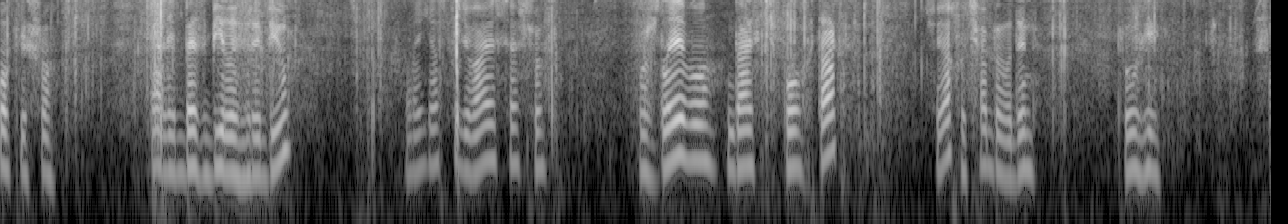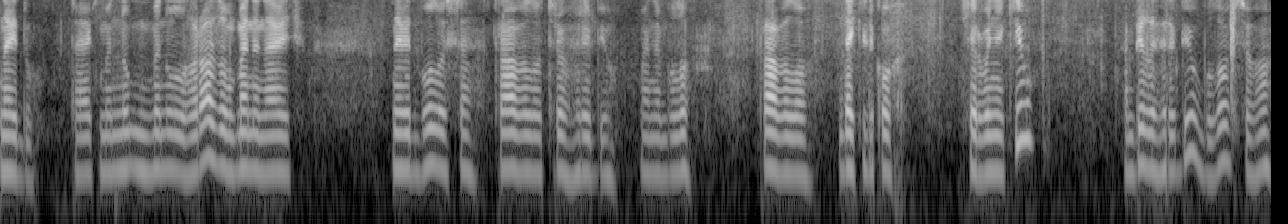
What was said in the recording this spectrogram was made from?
Поки що далі без білих грибів. Але я сподіваюся, що можливо дасть Бог так, що я хоча б один другий знайду. Так як минулого разу в мене навіть не відбулося правило трьох грибів. У мене було правило декількох червоняків, а білих грибів було всього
